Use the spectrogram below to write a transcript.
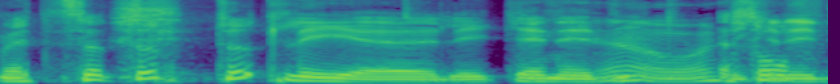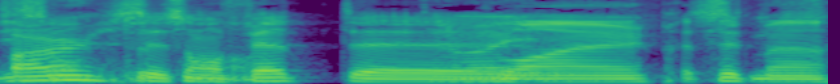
Mais ça, tout- toutes les, euh, les Kennedy, Ah, ouais. Les sauf Kennedy un, sont se tous sont morts. fait euh, Ouais, pratiquement.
